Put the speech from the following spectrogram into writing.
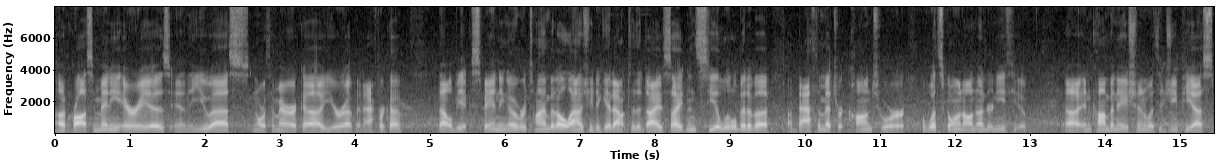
across many areas in the US, North America, Europe, and Africa. That'll be expanding over time, but it allows you to get out to the dive site and see a little bit of a, a bathymetric contour of what's going on underneath you. Uh, in combination with the GPS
